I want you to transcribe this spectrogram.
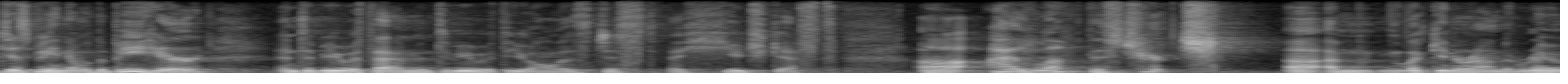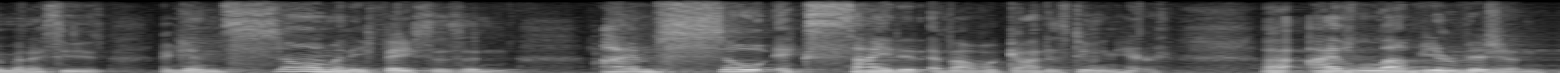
just being able to be here and to be with them and to be with you all is just a huge gift. Uh, I love this church. Uh, I'm looking around the room and I see, again, so many faces, and I'm so excited about what God is doing here. Uh, I love your vision.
